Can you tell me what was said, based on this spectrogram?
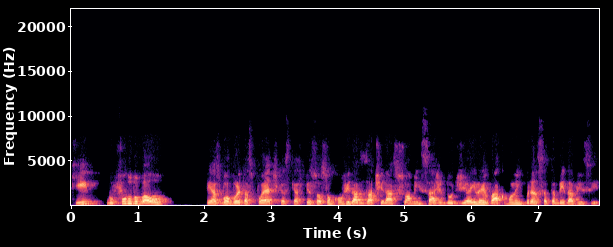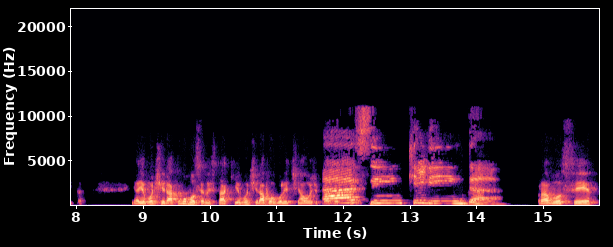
que, no fundo do baú, tem as borboletas poéticas que as pessoas são convidadas a tirar a sua mensagem do dia e levar como lembrança também da visita. E aí eu vou tirar, como você não está aqui, eu vou tirar a borboletinha hoje para ah, você. Ah, sim, que linda! Para você.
